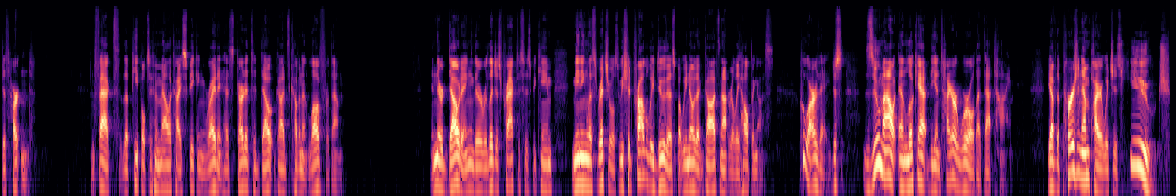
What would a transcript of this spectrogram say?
disheartened. In fact, the people to whom Malachi is speaking right it has started to doubt God's covenant love for them. In their doubting, their religious practices became meaningless rituals. We should probably do this, but we know that God's not really helping us. Who are they? Just zoom out and look at the entire world at that time. You have the Persian Empire, which is huge.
